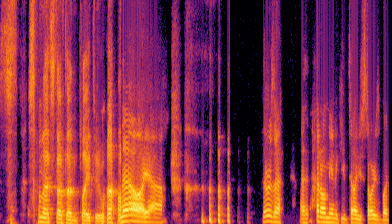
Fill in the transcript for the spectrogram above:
Some of that stuff doesn't play too well. No, yeah. there was a I, I don't mean to keep telling you stories, but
